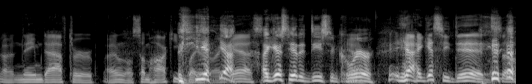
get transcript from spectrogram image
uh, named after I don't know some hockey player. yeah, I guess. I guess he had a decent career. Yeah, yeah I guess he did. So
